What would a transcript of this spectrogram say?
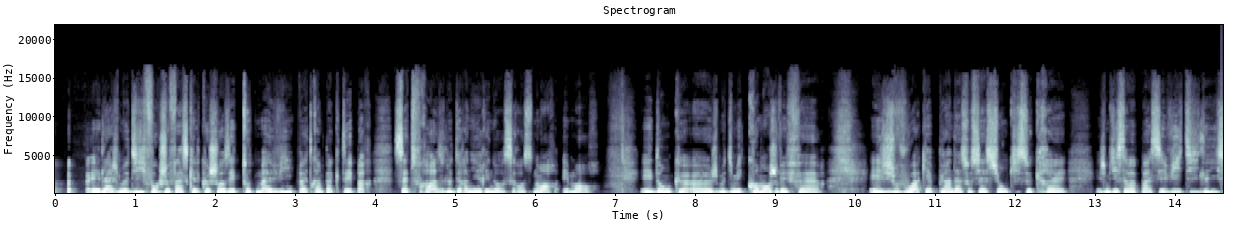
et là, je me dis, il faut que je fasse quelque chose et toute ma vie va être impactée par cette phrase, le dernier rhinocéros noir est mort. Et donc, euh, je me dis, mais comment je vais faire? Et je vois qu'il y a plein d'associations qui se créent. Et je me dis, ça va pas assez vite. Ils, ils,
